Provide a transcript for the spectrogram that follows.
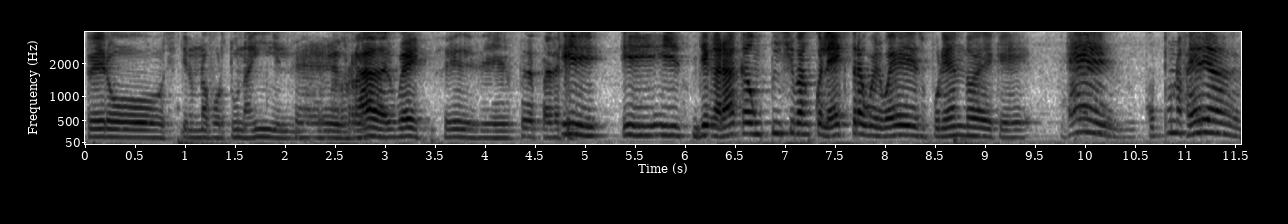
Pero si tiene una fortuna ahí, el, ahorrada, el güey. sí, sí. que- Y, y, y llegará acá un pinche banco Electra, güey, el güey, suponiendo de que, eh, compra una feria,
